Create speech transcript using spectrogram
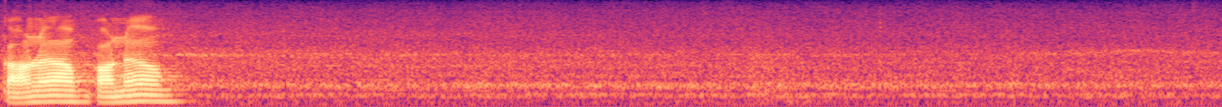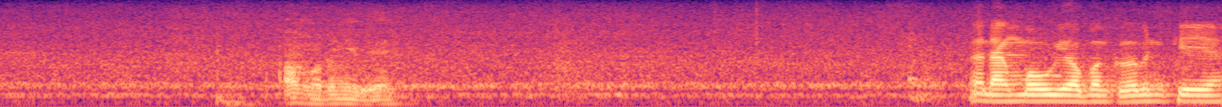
Còn nữa không? Còn nữa không ông còn gì vậy? Nó đang bu vô bên cửa bên kia.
